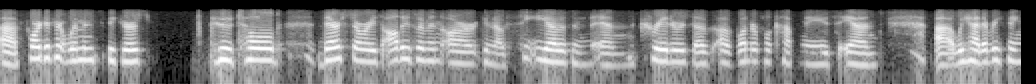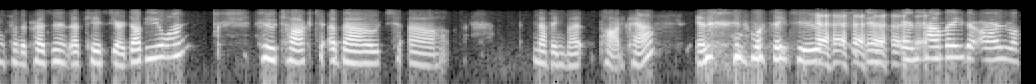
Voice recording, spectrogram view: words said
uh, four different women speakers who told their stories. All these women are, you know, CEOs and, and creators of, of wonderful companies, and uh, we had everything from the president of KCRW on, who talked about uh, nothing but podcasts and, and what they do and, and how many there are. Well,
